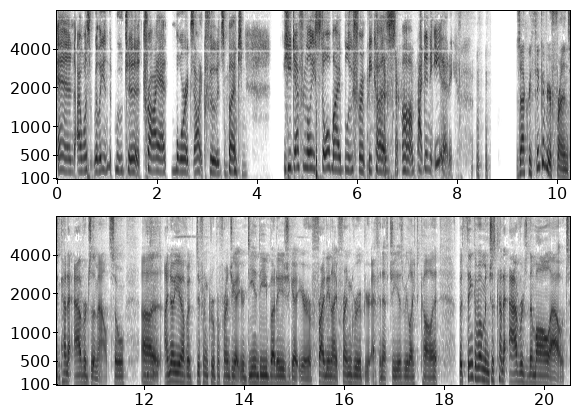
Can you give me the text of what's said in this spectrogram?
and I wasn't really in the mood to try more exotic foods. But he definitely stole my blue shrimp because um, I didn't eat any. Zachary, think of your friends and kind of average them out. So uh, mm-hmm. I know you have a different group of friends. You got your D and D buddies, you got your Friday night friend group, your FNFG as we like to call it. But think of them and just kind of average them all out.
